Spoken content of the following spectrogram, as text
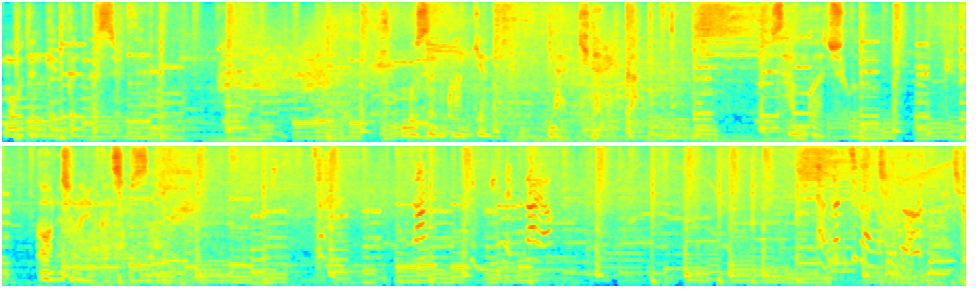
모든 게 끝났을 때 무슨 관계는 날 기다릴까? 삶과 죽음 어느 정도까지 있어. 자, 준비됐어요. 다 같이 가요. 좀 도와줘.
